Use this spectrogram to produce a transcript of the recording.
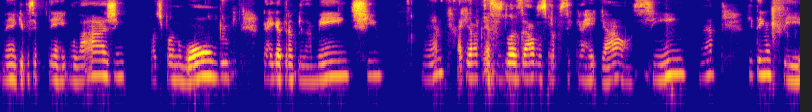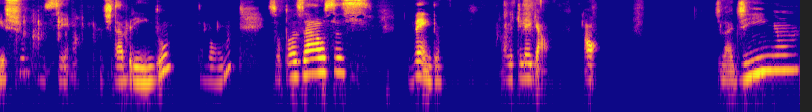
né? Aqui você tem a regulagem, pode pôr no ombro, carrega tranquilamente, né? Aqui ela tem essas duas alças para você carregar, ó, assim, né? Aqui tem um fecho, você pode estar abrindo, tá bom? Soltou as alças, tá vendo? Olha que legal, ó. De ladinho.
